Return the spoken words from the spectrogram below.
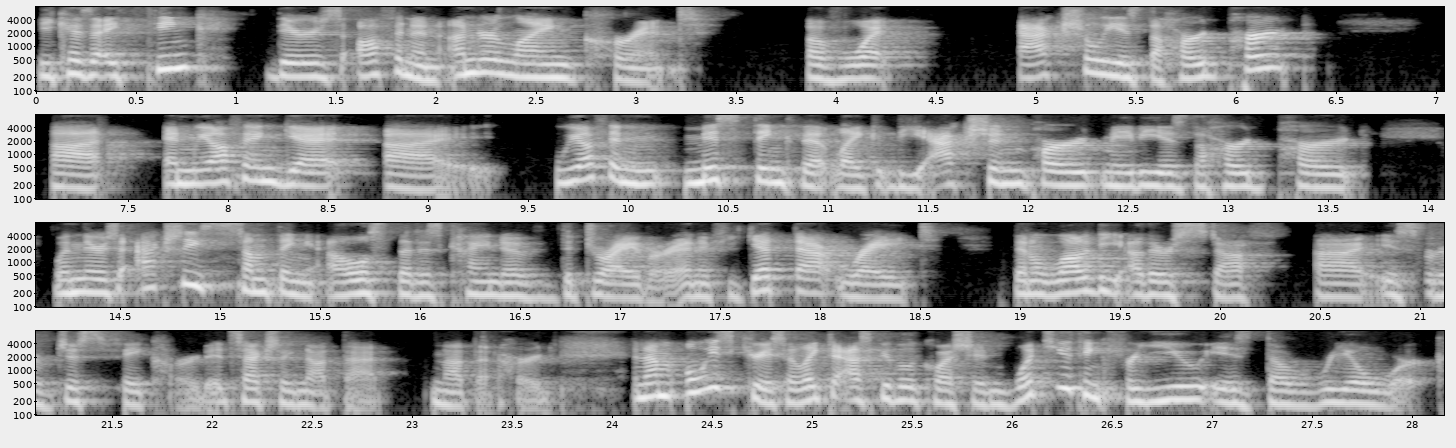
Because i think there's often an underlying current of what actually is the hard part. Uh, and we often get uh, we often misthink that like the action part maybe is the hard part when there's actually something else that is kind of the driver. And if you get that right, then a lot of the other stuff uh, is sort of just fake hard. It's actually not that not that hard. And I'm always curious. I like to ask people the question: What do you think for you is the real work?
